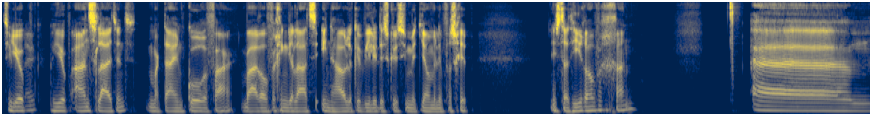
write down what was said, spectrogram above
Hierop, hierop aansluitend, Martijn Korenvaar. Waarover ging de laatste inhoudelijke wielerdiscussie met Jan-Willem van Schip? Is dat hierover gegaan? Ehm,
